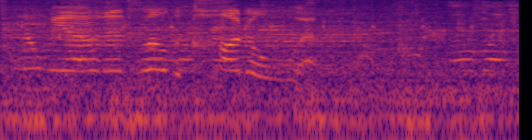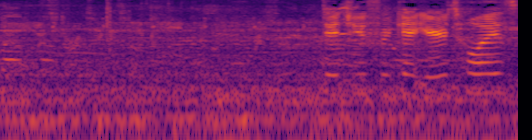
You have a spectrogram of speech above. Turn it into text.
snowman as well to cuddle with. Did you forget your toys?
